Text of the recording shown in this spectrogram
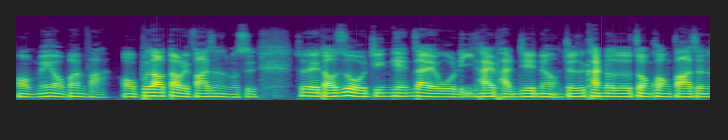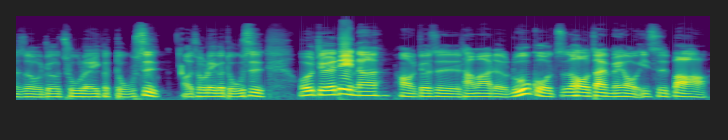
哦没有办法哦，不知道到底发生什么事，所以导致我今天在我离开盘间呢，就是看到这个状况发生的时候，我就出了一个毒誓，我出了一个毒誓，我决定呢，哦就是他妈的，如果之后再没有一次爆好，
